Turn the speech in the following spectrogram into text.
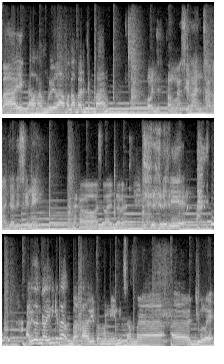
Baik, alhamdulillah. Apa kabar Jepang? Oh Jepang masih lancar aja di sini. Oh, masih lancar ya. Jadi Arisan kali ini kita bakal ditemenin nih sama eh, Jule.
